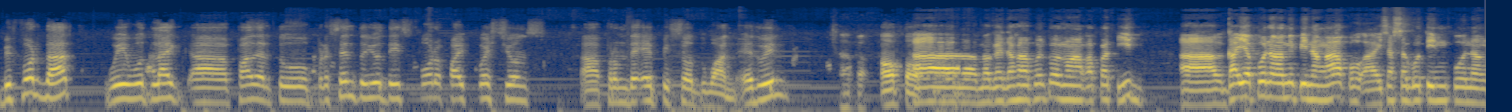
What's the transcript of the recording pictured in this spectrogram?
Before that, we would like uh, Father to present to you these four or five questions uh, from the episode 1. Edwin? Opo. Ah, magandang hapon po mga kapatid. Ah, gaya po na aming pinangako ay sasagutin po ng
